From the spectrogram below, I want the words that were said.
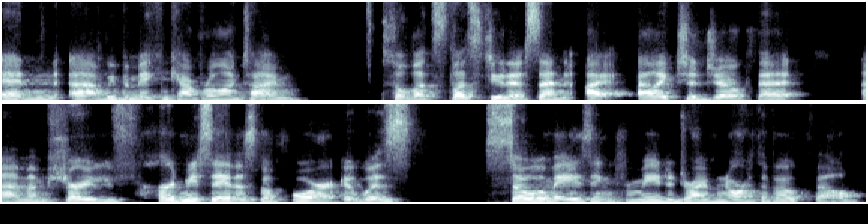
and uh, we've been making cab for a long time. So let's let's do this. And I, I like to joke that um, I'm sure you've heard me say this before. It was so amazing for me to drive north of Oakville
